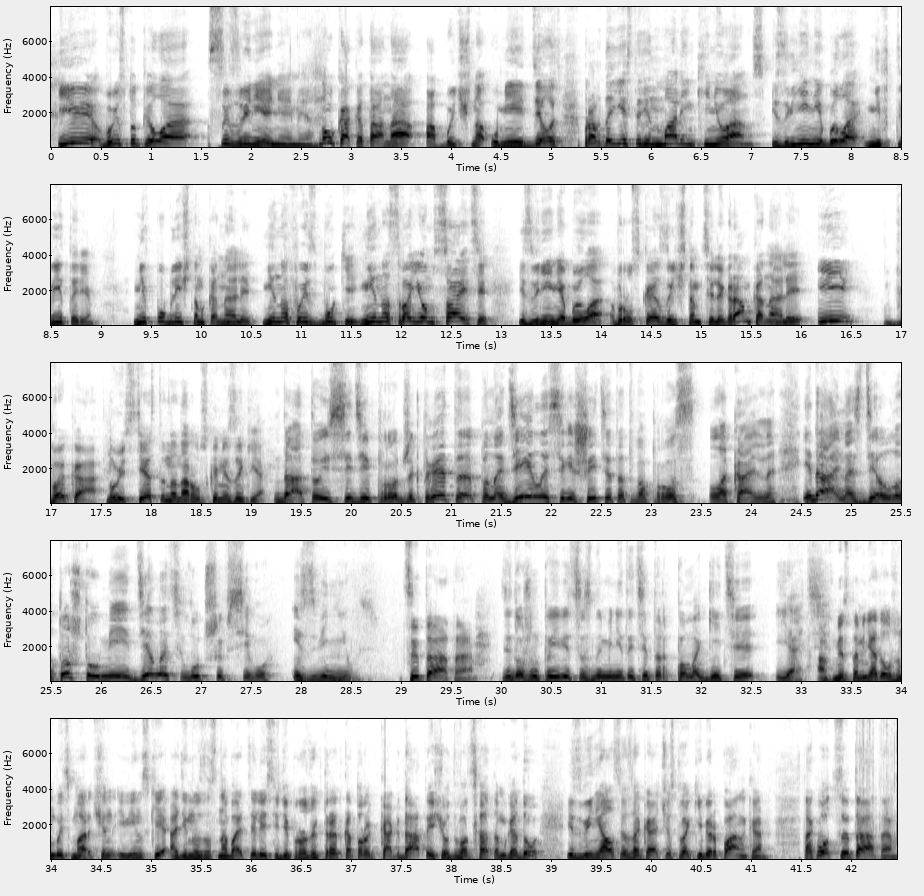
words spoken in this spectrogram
И выступила с извинениями. Ну, как это она обычно умеет делать. Правда, есть один маленький нюанс. Извинение было не в Твиттере ни в публичном канале, ни на Фейсбуке, ни на своем сайте. Извинение было в русскоязычном телеграм-канале и ВК. Ну, естественно, на русском языке. Да, то есть CD Project Red понадеялась решить этот вопрос локально. И да, она сделала то, что умеет делать лучше всего. Извинилась. Цитата. Здесь должен появиться знаменитый титр «Помогите Ять». А вместо меня должен быть Марчин Ивинский, один из основателей CD Projekt Red, который когда-то, еще в 2020 году, извинялся за качество киберпанка. Так вот, цитата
